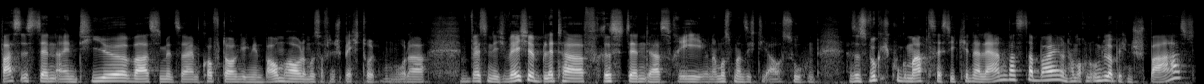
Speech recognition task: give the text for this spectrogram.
was ist denn ein Tier, was mit seinem Kopf dauernd gegen den Baum haut und muss auf den Specht drücken? Oder, weiß ich nicht, welche Blätter frisst denn das Reh? Und dann muss man sich die aussuchen. Das ist wirklich cool gemacht. Das heißt, die Kinder lernen was dabei und haben auch einen unglaublichen Spaß. Spaß.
